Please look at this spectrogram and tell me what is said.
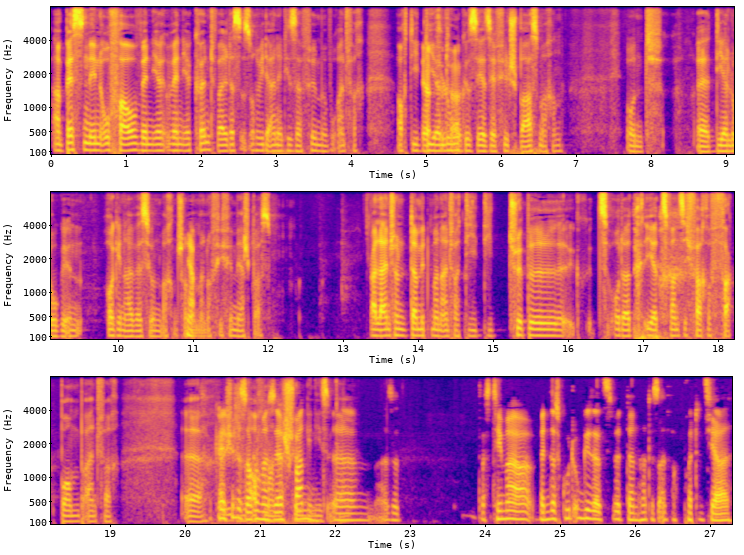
Am besten in OV, wenn ihr, wenn ihr könnt, weil das ist auch wieder einer dieser Filme, wo einfach auch die Ja, Dialoge total. sehr, sehr viel Spaß machen. Und äh, Dialoge in Originalversion machen schon Ja. immer noch viel, viel mehr Spaß. Allein schon, damit man einfach die, die Triple oder eher 20-fache Fuckbomb einfach. Äh, Ja, ich finde das auch, immer sehr spannend. Ähm, also das Thema, wenn das gut umgesetzt wird, dann hat es einfach Potenzial.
